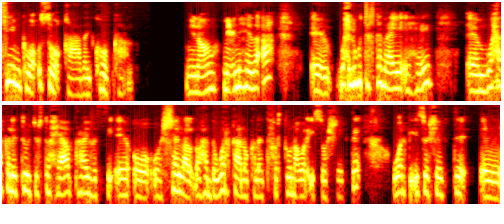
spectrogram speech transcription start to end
tiimka waa u soo qaaday koobkan you know micnaheeda ah wax lagu tartamayay ahayd waxaa kaleeto jirto waxyaaba privacy eh, oo la dhaho hadda warkan oo kaleeto fortuna war iisoo sheegtay warka iisoo sheegtay eh,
